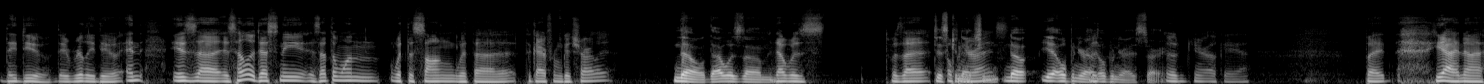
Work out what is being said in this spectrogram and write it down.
They do. They really do. And is uh is Hello Destiny is that the one with the song with uh the guy from Good Charlotte? No, that was um That was was that Open Your disconnection. Eyes? No, yeah, open your eyes, Uh, open your eyes. Sorry. Yeah, okay, yeah. But yeah, and uh,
